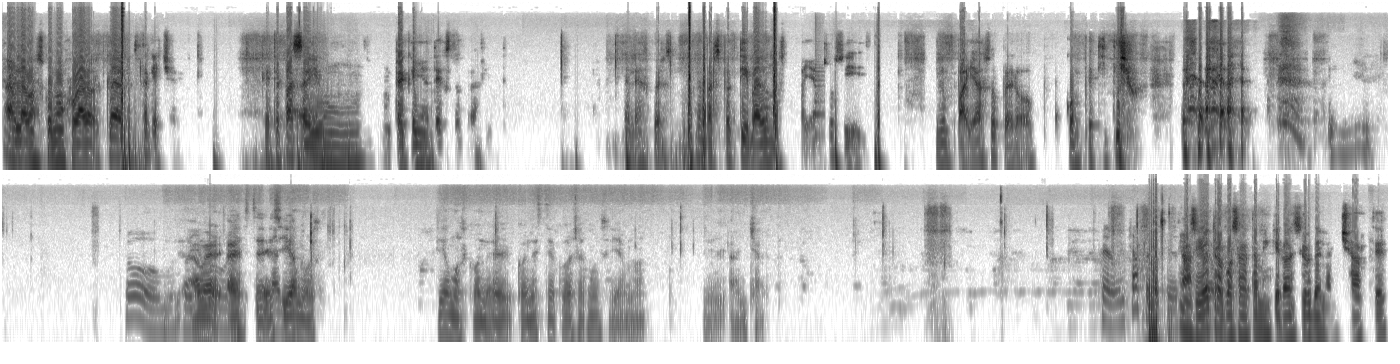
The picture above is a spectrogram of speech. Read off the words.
Hablamos con un jugador, claro, está que chévere. Que te pasa ahí un, un pequeño texto de la, la perspectiva de unos payasos y de un payaso, pero competitivo. No, A ver, llamó este, sigamos. Sigamos con el, con esta cosa, ¿cómo se llama? El Uncharted. Pero Ah, otra cosa que también quiero decir del Uncharted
